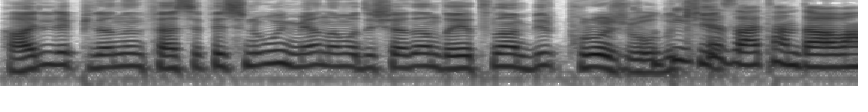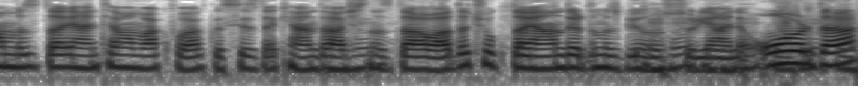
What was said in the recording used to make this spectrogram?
Haliyle planın felsefesine uymayan ama dışarıdan dayatılan bir proje oldu Biz ki. Biz de zaten davamızda yani Tema Vakfı Vakfı siz de kendi açtığınız davada çok dayandırdığımız bir unsur. yani orada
